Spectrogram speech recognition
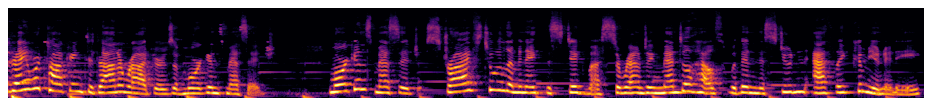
Today we're talking to Donna Rodgers of Morgan's Message. Morgan's message strives to eliminate the stigma surrounding mental health within the student athlete community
